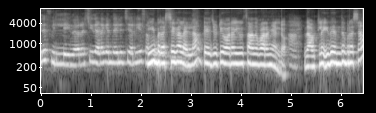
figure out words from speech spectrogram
ഇത് ഫില്ല് ചെയ്യുന്ന ബ്രഷ് ഇത് ഇടയ്ക്ക് എന്തെങ്കിലും ചെറിയ ഈ ബ്രഷുകളെല്ലാം തേജുട്ടി ഓരോ യൂസ് ആണെന്ന് പറഞ്ഞല്ലോ. ഇത് ഔട്ട്ലൈൻ ഇത് എന്ത് ബ്രഷാ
